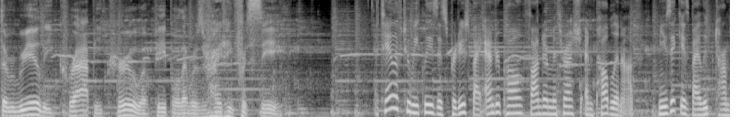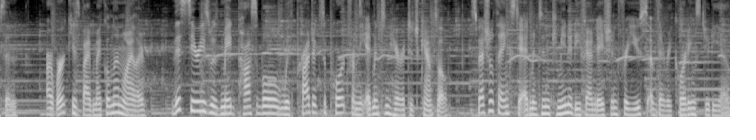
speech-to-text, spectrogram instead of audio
the really crappy crew of people that was writing for SEE. A Tale of Two Weeklies is produced by Andrew Paul, Fawnda Mithrush, and Paul Blinov. Music is by Luke Thompson. Artwork is by Michael Nunweiler. This series was made possible with project support from the Edmonton Heritage Council. Special thanks to Edmonton Community Foundation for use of their recording studio.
